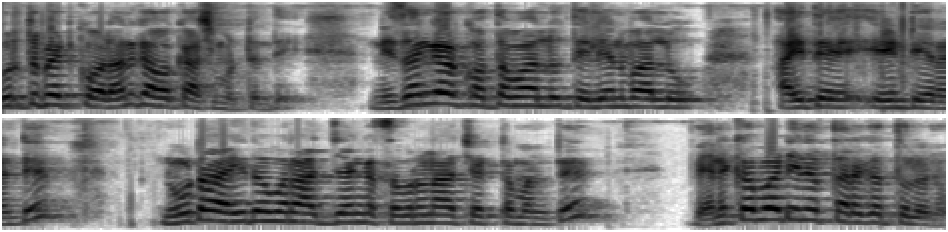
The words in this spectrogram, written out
గుర్తుపెట్టుకోవడానికి అవకాశం ఉంటుంది. నిజంగా కొత్త వాళ్ళు తెలియని వాళ్ళు అయితే ఏంటి అని అంటే నూట ఐదవ రాజ్యాంగ సవరణ చట్టం అంటే వెనకబడిన తరగతులను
